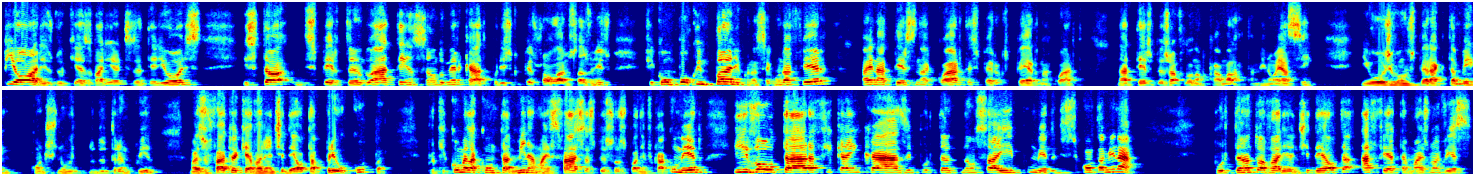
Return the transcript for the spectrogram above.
piores do que as variantes anteriores, está despertando a atenção do mercado. Por isso que o pessoal lá nos Estados Unidos ficou um pouco em pânico na segunda-feira, aí na terça e na quarta, espero, espero na quarta, na terça o pessoal falou, não, calma lá, também não é assim. E hoje vamos esperar que também continue tudo tranquilo. Mas o fato é que a variante Delta preocupa, porque como ela contamina mais fácil, as pessoas podem ficar com medo e voltar a ficar em casa e, portanto, não sair por medo de se contaminar. Portanto, a variante Delta afeta mais uma vez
